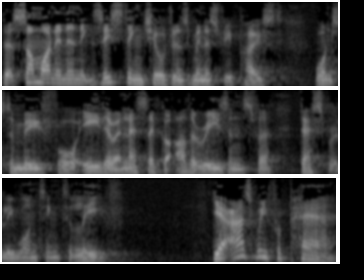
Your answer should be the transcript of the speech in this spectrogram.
that someone in an existing children's ministry post wants to move for either, unless they've got other reasons for desperately wanting to leave. Yet, as we prepare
